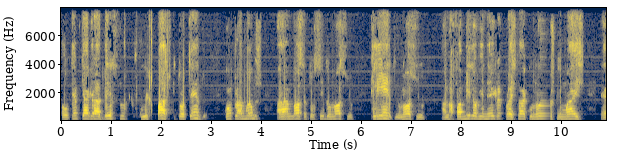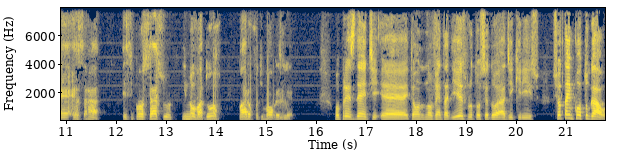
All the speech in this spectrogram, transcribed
ao tempo que agradeço o espaço que estou tendo, conclamamos a nossa torcida, o nosso cliente, o nosso, a família alvinegra, para estar conosco em mais é, essa, esse processo inovador para o futebol brasileiro. O presidente, é, então 90 dias para o torcedor adquirir isso. O senhor está em Portugal,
